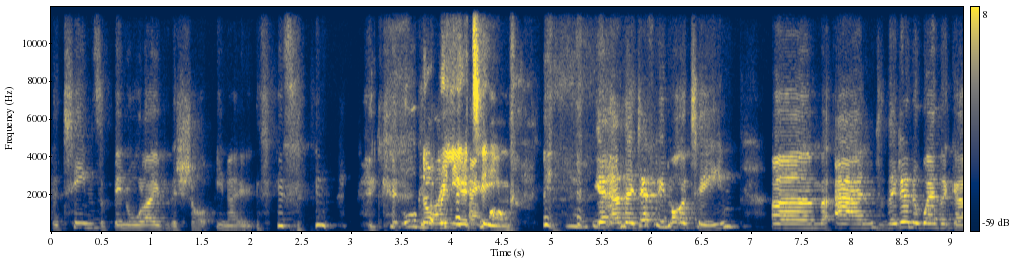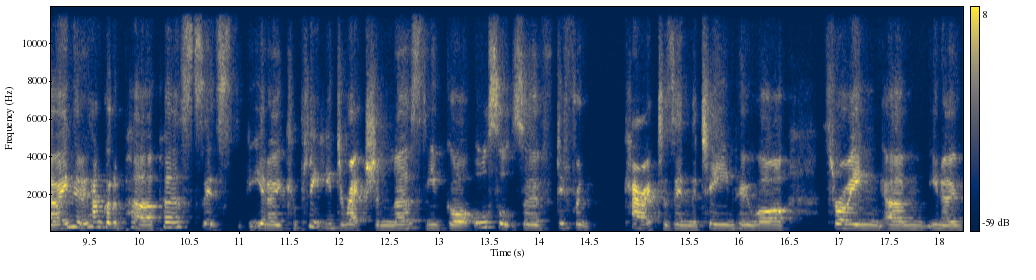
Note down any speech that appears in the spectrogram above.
the teams have been all over the shop, you know. not really a team. yeah, and they're definitely not a team. Um, and they don't know where they're going. They haven't got a purpose. It's, you know, completely directionless. You've got all sorts of different characters in the team who are throwing, um, you know,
